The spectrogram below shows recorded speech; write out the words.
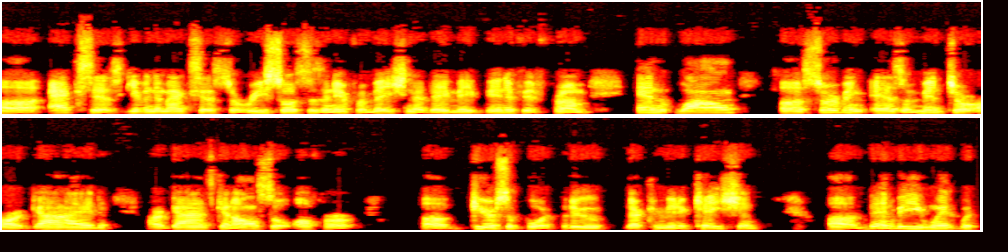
Uh, access, giving them access to resources and information that they may benefit from. And while uh, serving as a mentor or a guide, our guides can also offer uh, peer support through their communication. Uh, then we went with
